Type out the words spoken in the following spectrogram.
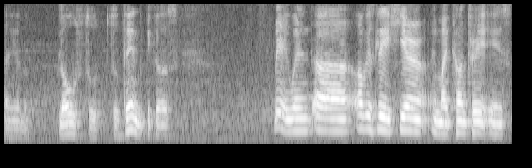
Uh, you know close to, to them because yeah, when uh, obviously here in my country is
